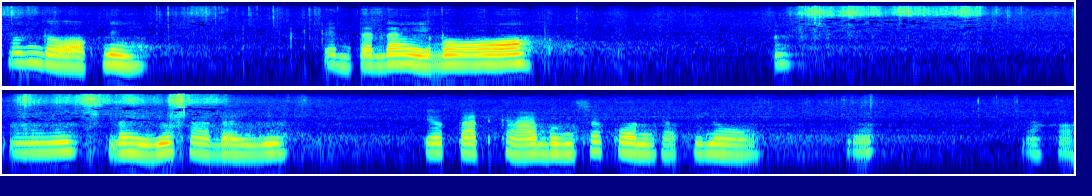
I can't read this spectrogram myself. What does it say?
เบิ่งดอกนี่ เป็นตะได้บออืมได้อยู่ค่ะได้อยู่เดี๋ยวตัดขาเบิ้งสักก่อนค่ะพี่น้องนะนะคะ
